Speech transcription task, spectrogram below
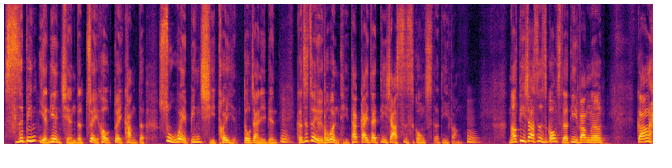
实兵演练前的最后对抗的数位兵棋推演都在那边。嗯，可是这有一个问题，它盖在地下四十公尺的地方。嗯，然后地下四十公尺的地方呢，刚刚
